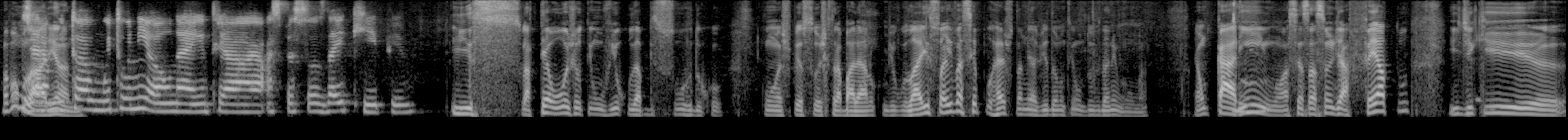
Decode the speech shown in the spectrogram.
Mas vamos Gera lá, Ariana. Muita, muita união, né, entre a, as pessoas da equipe. Isso. Até hoje eu tenho um vínculo absurdo com, com as pessoas que trabalharam comigo lá. Isso aí vai ser pro resto da minha vida, não tenho dúvida nenhuma. É um carinho, uma sensação de afeto e de que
